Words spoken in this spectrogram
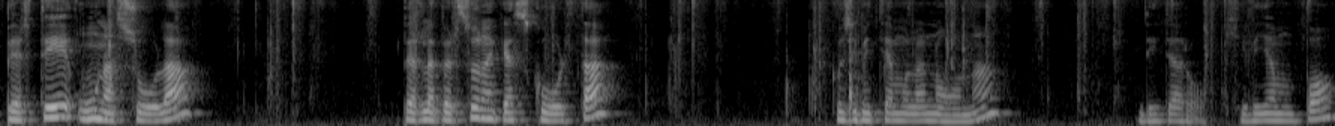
Per te una sola, per la persona che ascolta, così mettiamo la nona dei tarocchi, vediamo un po'.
